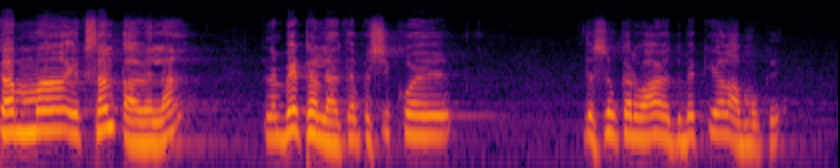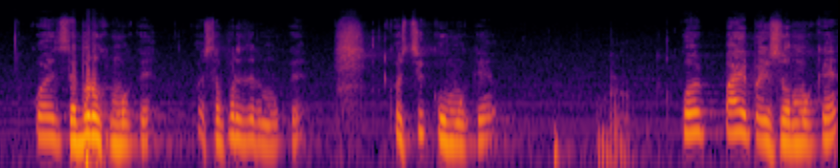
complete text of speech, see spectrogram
ગામમાં એક સંત આવેલા અને બેઠેલા તે પછી કોઈ દર્શન કરવા આવે તો બે કેળા મૂકે, કોઈ જબરૂખ મૂકે, કોઈ સફરજન મૂકે, કોઈ ચીકુ મૂકે, કોઈ પાય પૈસો મૂકે.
